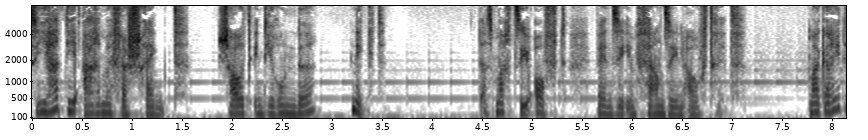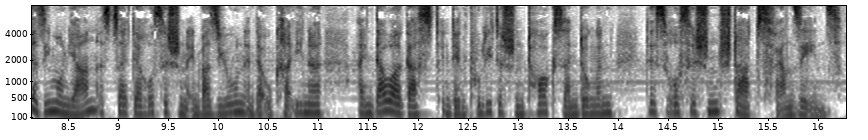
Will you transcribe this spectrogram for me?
Sie hat die Arme verschränkt, schaut in die Runde, nickt. Das macht sie oft, wenn sie im Fernsehen auftritt. Margarita Simonian ist seit der russischen Invasion in der Ukraine ein Dauergast in den politischen Talksendungen des russischen Staatsfernsehens,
